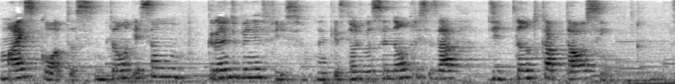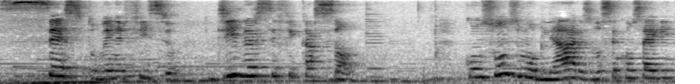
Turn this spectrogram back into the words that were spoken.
mais cotas. Então esse é um grande benefício, né? a questão de você não precisar de tanto capital assim. Sexto benefício, diversificação. Com os fundos imobiliários você consegue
